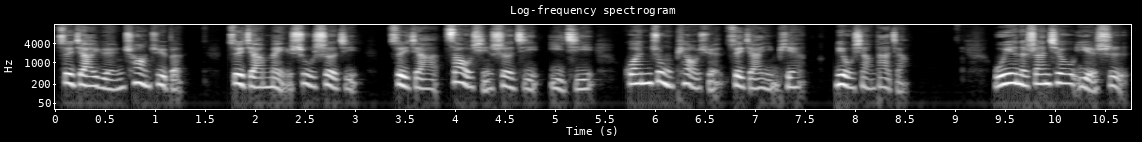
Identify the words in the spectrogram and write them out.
最佳原创剧本、最佳美术设计、最佳造型设计以及观众票选最佳影片六项大奖。《无言的山丘》也是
